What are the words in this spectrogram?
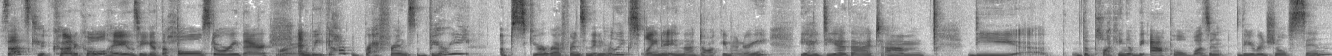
So that's kind of cool, hey? So you got the whole story there. Right. And we got reference, very obscure reference, and they didn't really explain it in that documentary. The idea that um, the uh, the plucking of the apple wasn't the original sin.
